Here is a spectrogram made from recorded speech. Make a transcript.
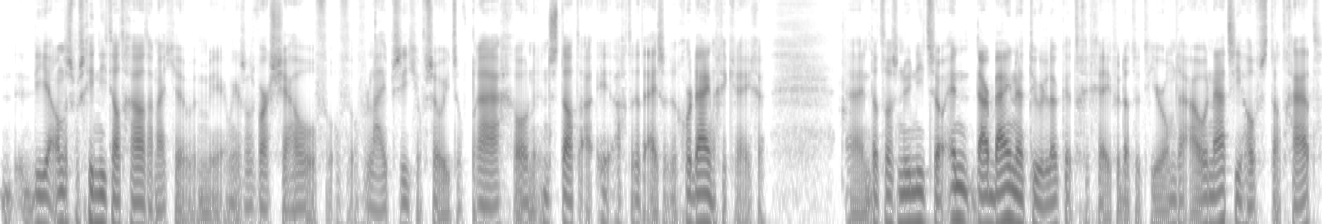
die je anders misschien niet had gehad. Dan had je meer, meer zoals Warschau of, of, of Leipzig of zoiets, of Praag, gewoon een stad achter het ijzeren gordijn gekregen. En dat was nu niet zo. En daarbij natuurlijk het gegeven dat het hier om de oude natiehoofdstad gaat.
